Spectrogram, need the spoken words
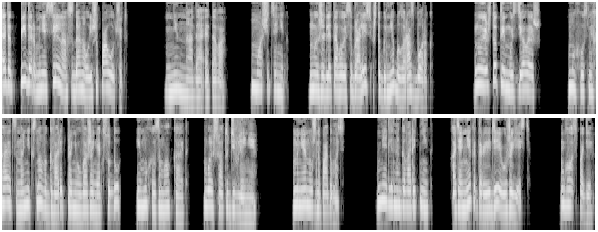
Этот пидор мне сильно сданул еще получит. Не надо этого. Морщится Ник. Мы же для того и собрались, чтобы не было разборок. Ну и что ты ему сделаешь? Муха усмехается, но Ник снова говорит про неуважение к суду, и Муха замолкает, больше от удивления. Мне нужно подумать. Медленно говорит Ник, хотя некоторые идеи уже есть. Господи.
